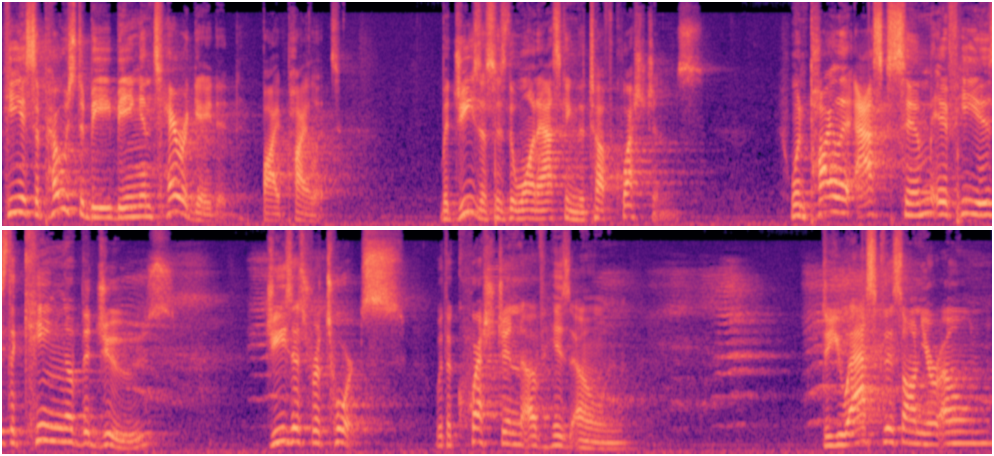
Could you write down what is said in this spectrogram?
He is supposed to be being interrogated by Pilate, but Jesus is the one asking the tough questions. When Pilate asks him if he is the king of the Jews, Jesus retorts with a question of his own Do you ask this on your own,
